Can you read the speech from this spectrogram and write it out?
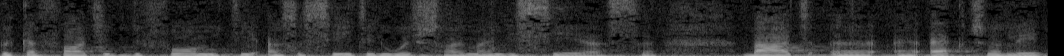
the kyphotic deformity associated with Scheuermann disease. But uh, uh, actually,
